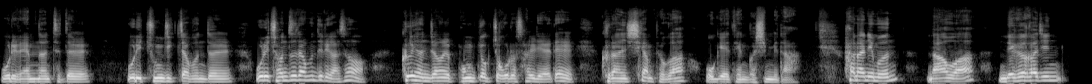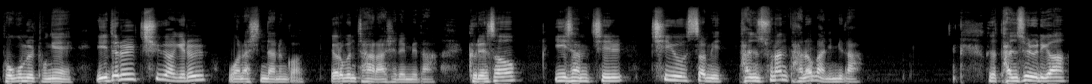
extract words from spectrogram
우리 랩런트들, 우리 중직자분들, 우리 전도자분들이 가서 그 현장을 본격적으로 살려야 될 그러한 시간표가 오게 된 것입니다. 하나님은 나와 내가 가진 복음을 통해 이들을 치유하기를 원하신다는 것. 여러분 잘 아셔야 됩니다. 그래서 237 치유 서밋 단순한 단어가 아닙니다. 그래서 단순히 우리가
